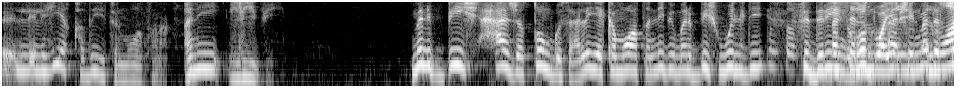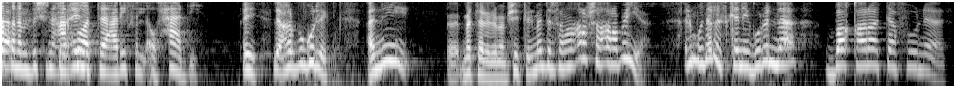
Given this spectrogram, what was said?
اللي هي قضية المواطنة. أنا ليبي. ما نبيش حاجة تنقص علي كمواطن ليبي وما نبيش ولدي سدرين غدوة يمشي المدرسة. المواطنة ما نبيش نعرفوها التعريف الأوحادي. اي لا غير بقول لك أني مثلا لما مشيت المدرسة ما نعرفش العربية. المدرس كان يقول لنا بقرة فناس.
